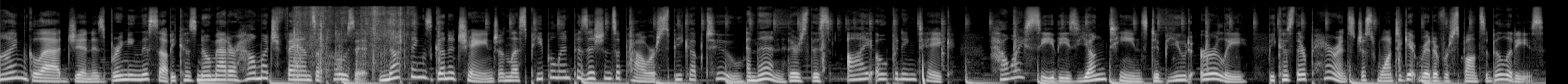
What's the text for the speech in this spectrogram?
I'm glad Jin is bringing this up because no matter how much fans oppose it, nothing's gonna change unless people in positions of power speak up too. And then there's this eye opening take how I see these young teens debuted early because their parents just want to get rid of responsibilities.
